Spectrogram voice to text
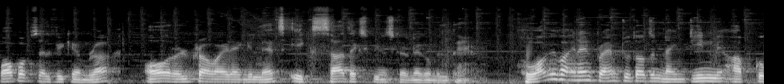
पॉपअप सेल्फी कैमरा और अल्ट्रा वाइड एंगल लेंस एक साथ एक्सपीरियंस करने को मिलते हैं। Huawei Y9 Prime 2019 में आपको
